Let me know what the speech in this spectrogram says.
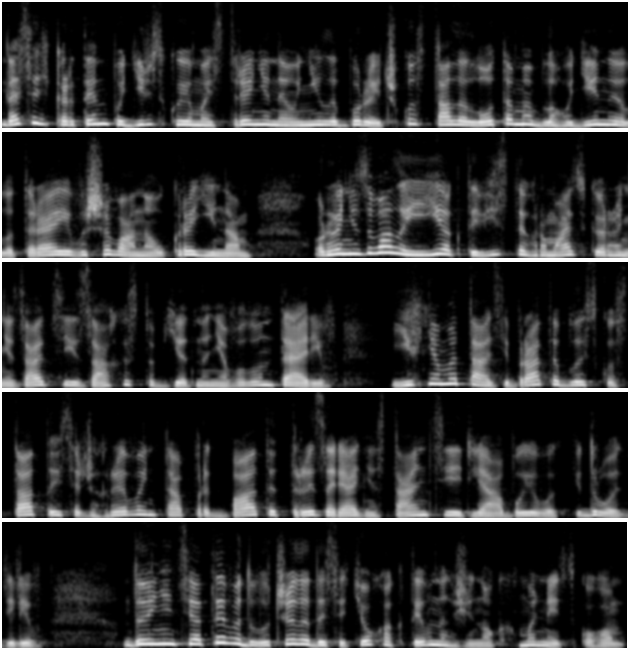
Десять картин подільської майстрині Неоніли Боричко стали лотами благодійної лотереї Вишивана Україна. Організували її активісти громадської організації Захист об'єднання волонтерів. Їхня мета зібрати близько 100 тисяч гривень та придбати три зарядні станції для бойових підрозділів. До ініціативи долучили десятьох активних жінок Хмельницького.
